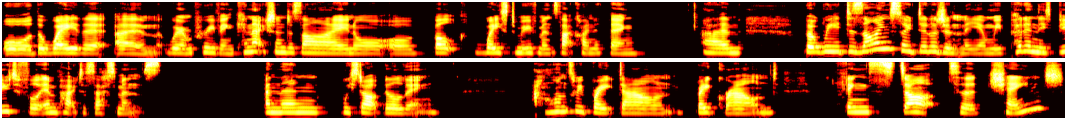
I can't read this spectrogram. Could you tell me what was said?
or the way that um, we're improving connection design or, or, bulk waste movements, that kind of thing. Um, but we design so diligently and we put in these beautiful impact assessments and then we start building and once we break down, break ground, things start to change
